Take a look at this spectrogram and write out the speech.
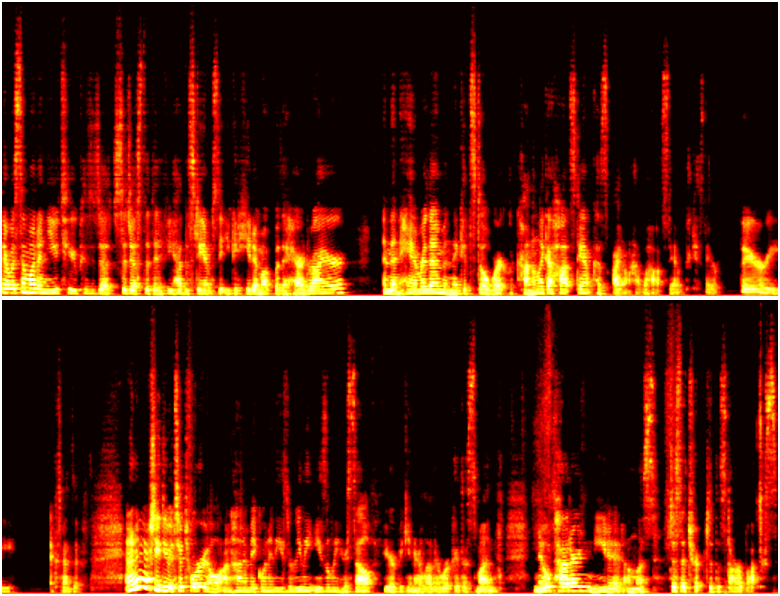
there was someone on YouTube who suggested that if you had the stamps that you could heat them up with a hair dryer and then hammer them and they could still work kind of like a hot stamp because I don't have a hot stamp because they're very expensive. And I'm gonna actually do a tutorial on how to make one of these really easily yourself if you're a beginner leather worker this month. No pattern needed unless just a trip to the Starbucks.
